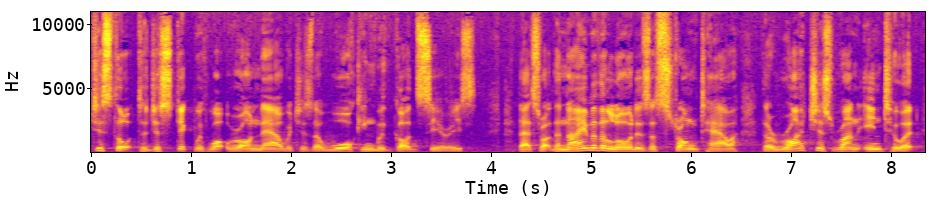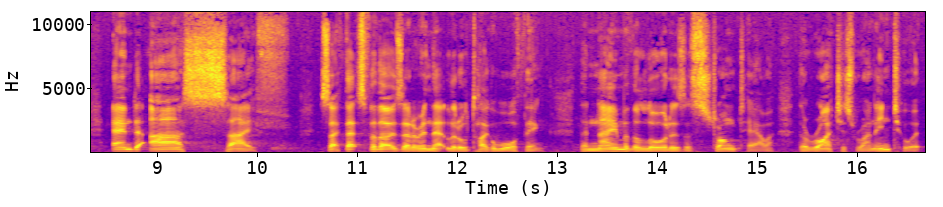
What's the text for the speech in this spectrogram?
just thought to just stick with what we're on now, which is a Walking with God series. That's right. The name of the Lord is a strong tower. The righteous run into it and are safe. Safe. That's for those that are in that little tug of war thing. The name of the Lord is a strong tower. The righteous run into it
